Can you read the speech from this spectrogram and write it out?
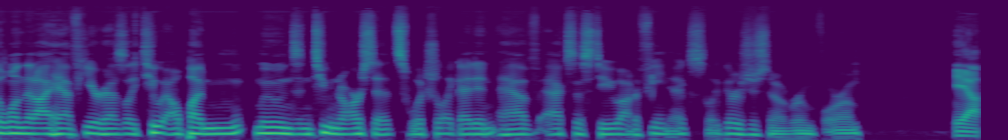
the one that I have here has like two Alpine Moons and two Narsets, which like I didn't have access to out of Phoenix. Like there's just no room for them. Yeah.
